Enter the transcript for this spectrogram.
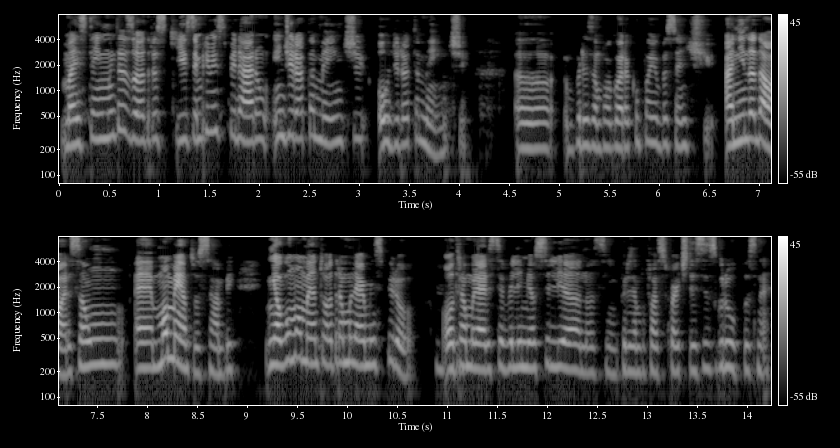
Mas tem muitas outras que sempre me inspiraram indiretamente ou diretamente. Uh, por exemplo, agora acompanho bastante a Nina da Hora. São é, momentos, sabe? Em algum momento, outra mulher me inspirou. Uhum. Outra mulher esteve ali me auxiliando, assim. Por exemplo, faço parte desses grupos, né?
